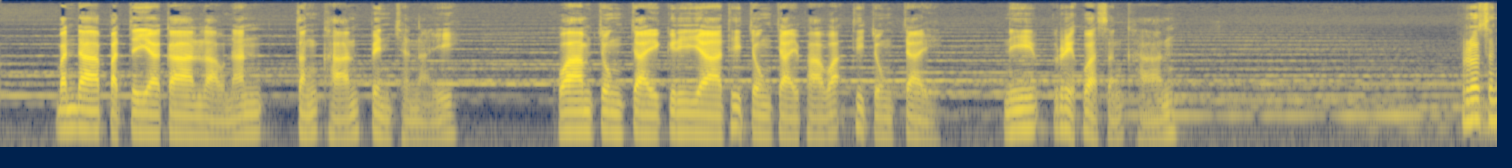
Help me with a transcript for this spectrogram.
316 บรรดาปัจจัยาการเหล่านั้นสังขารเป็นไฉนความจงใจกิริยาที่จงใจภาวะที่จงใจ นี้เรียกว่าสังขาร เพราะสัง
